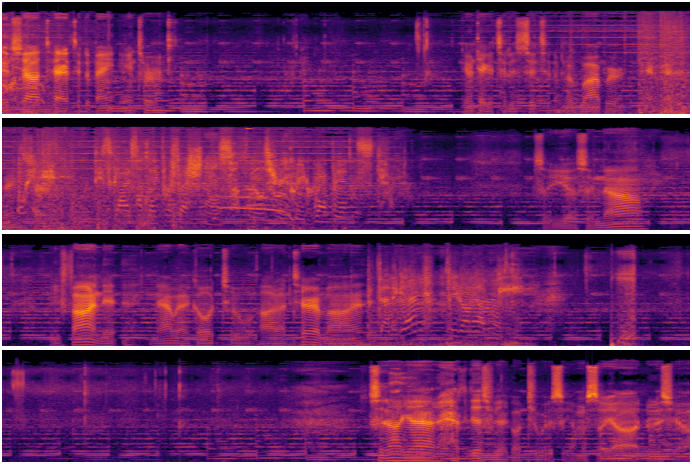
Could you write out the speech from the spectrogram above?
X shot tag to the bank, enter. Then take it to the sit to the robber and the bank Okay, tag. these guys look like professionals. Military grade weapons. So yeah, so now we find it. Now we gotta go to uh, Terrorbyte. But then again, they don't have me. So now yeah, after this we gotta go to it. So I'm gonna show y'all do this y'all.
